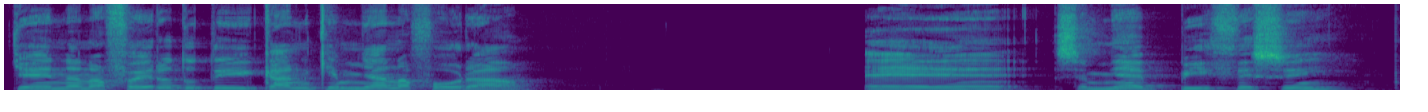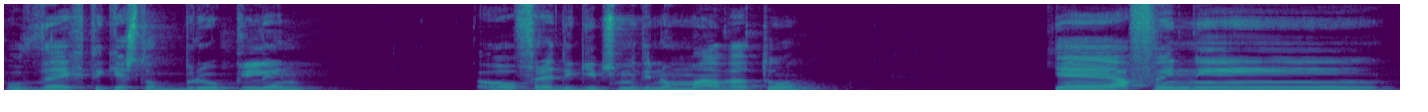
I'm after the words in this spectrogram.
Και να αναφέρω το ότι κάνει και μια αναφορά ε, σε μια επίθεση που δέχτηκε στο Brooklyn ο Freddie Gibbs με την ομάδα του και αφήνει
